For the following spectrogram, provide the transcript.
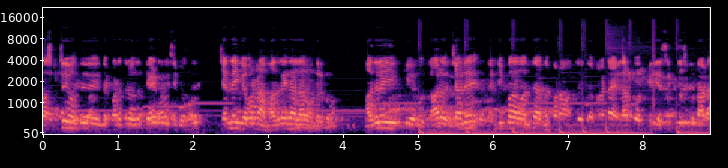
ஃபஸ்ட்டு வந்து இந்த படத்தில் வந்து தேட்டர் விசிட் வந்து சென்னைக்கு அப்புறம் நான் மதுரை தான் எல்லாரும் வந்திருக்கோம் மதுரைக்கு கால் வச்சாலே கண்டிப்பாக வந்து அந்த படம் வந்து டெஃபினட்டாக எல்லாருக்கும் ஒரு பெரிய சக்ஸஸ்ஃபுல்லான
